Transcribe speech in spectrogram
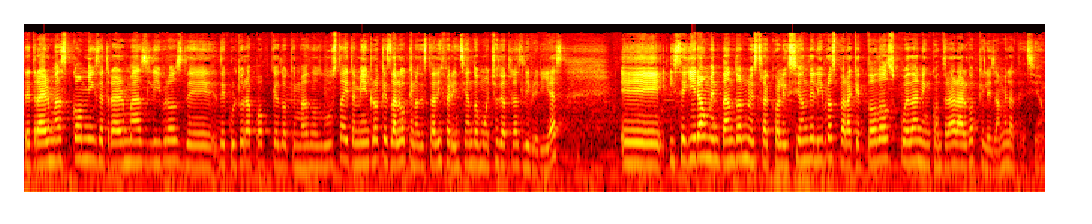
De traer más cómics, de traer más libros de, cultura pop, que es lo que más nos gusta. Y también creo que es algo que nos está diferenciando mucho de otras librerías. Eh, y seguir aumentando nuestra colección de libros para que todos puedan encontrar algo que les llame la atención.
